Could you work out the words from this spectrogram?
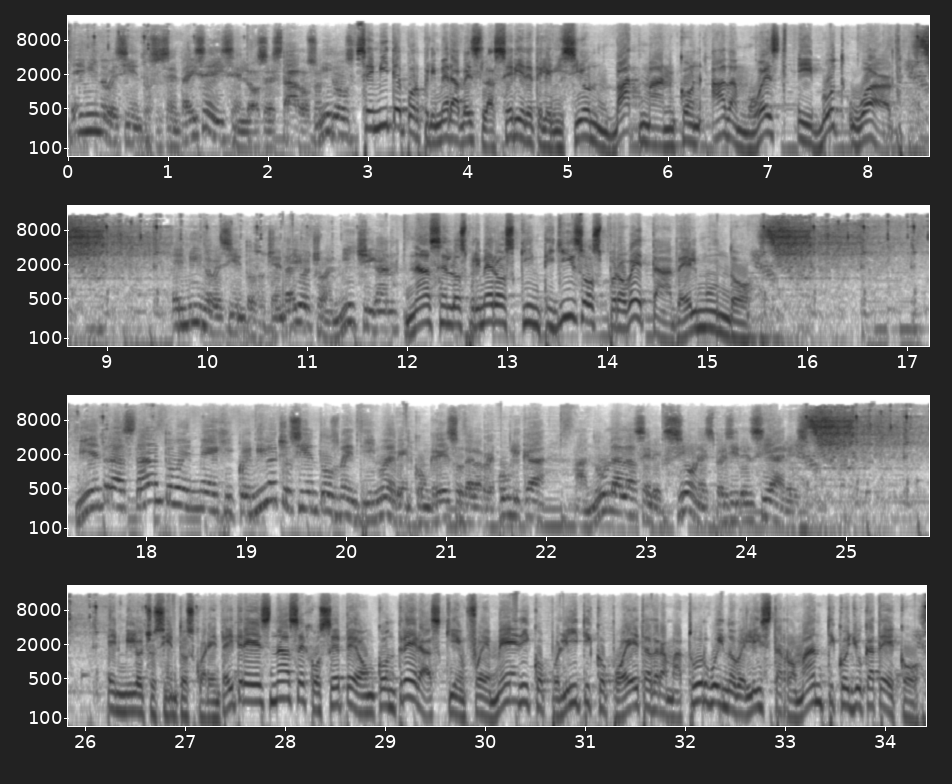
En 1966, en los Estados Unidos, se emite por primera vez la serie de televisión Batman con Adam West y Bud Ward. En 1988, en Michigan, nacen los primeros quintillizos probeta del mundo. Mientras tanto, en México, en 1829, el Congreso de la República anula las elecciones presidenciales. En 1843 nace José Peón Contreras, quien fue médico, político, poeta, dramaturgo y novelista romántico yucateco.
